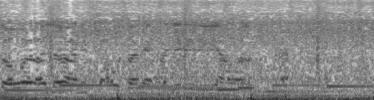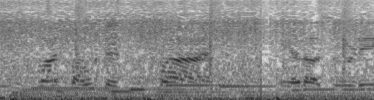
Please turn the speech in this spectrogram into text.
जवळ आलं आणि पावसाने हजेरी आम्हाला. तुफान पाऊस आहे तुफान. याला सोडे.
